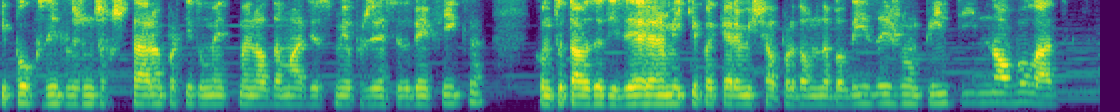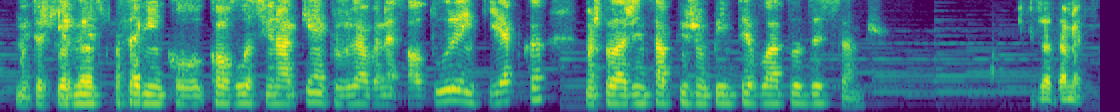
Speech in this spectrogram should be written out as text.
e poucos ídolos nos restaram a partir do momento que Manuel Damasio assumiu a presidência do Benfica. Como tu estavas a dizer, era uma equipa que era Michel Perdomo na baliza e João Pinto e Novo ao lado. Muitas pessoas nem conseguem correlacionar quem é que jogava nessa altura, em que época, mas toda a gente sabe que o João Pinto esteve lá todos esses anos. Exatamente.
